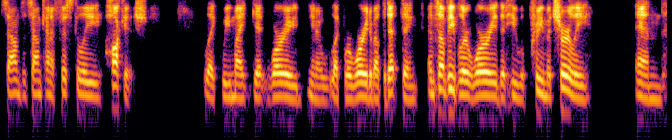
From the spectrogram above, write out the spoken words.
sounds that sound kind of fiscally hawkish. Like we might get worried, you know, like we're worried about the debt thing. And some people are worried that he will prematurely end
